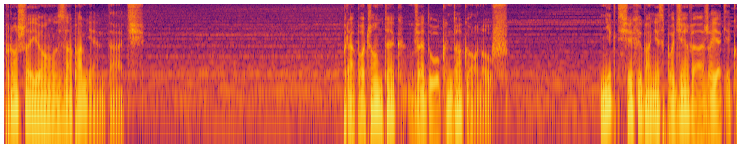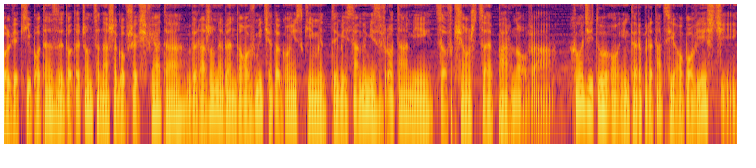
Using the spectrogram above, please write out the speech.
Proszę ją zapamiętać. Prapoczątek według dogonów. Nikt się chyba nie spodziewa, że jakiekolwiek hipotezy dotyczące naszego wszechświata wyrażone będą w micie dogońskim tymi samymi zwrotami, co w książce Parnowa. Chodzi tu o interpretację opowieści,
